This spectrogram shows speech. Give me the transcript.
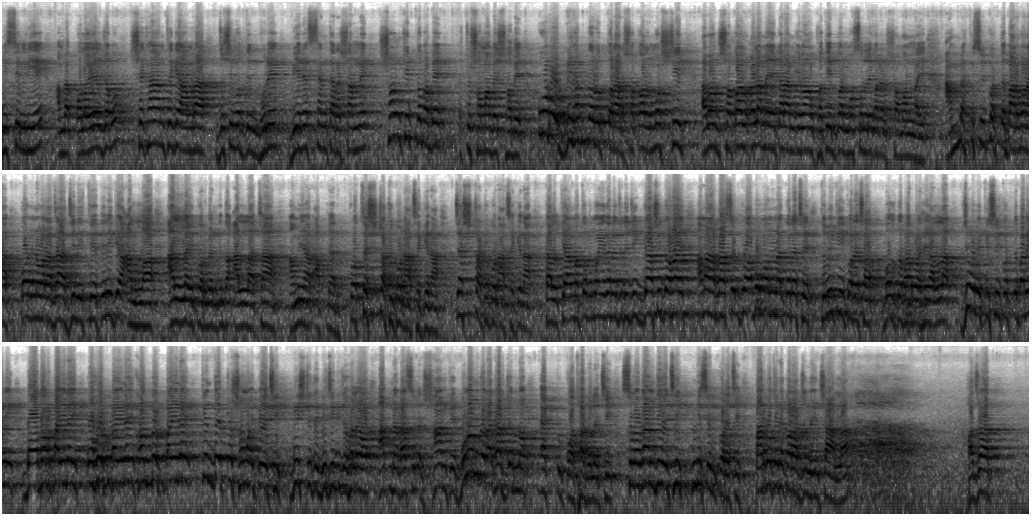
মিছিল নিয়ে আমরা পলয়েল যাব। সেখান থেকে আমরা জসিমউদ্দিন ঘুরে বিএনএস সেন্টারের সামনে সংক্ষিপ্তভাবে একটু সমাবেশ হবে। পুরো বৃহত্তর উত্তরার সকল মসজিদ এবং সকল ওলামে কারাম, ইমাম, খতিবগণ, মুসল্লিগণের সমন্বয়ে। আমরা কিছুই করতে পারব না। কর্ণওয়ালা যা যিনি তিনি কে আল্লাহ? আল্লাহ করবেন, কিন্তু আল্লাহ চান আমি আর আপনার প্রচেষ্টাটুকুন আছে কিনা, চেষ্টাটুকুন আছে কিনা। কালকে আমাদের ময়দানে যদি জিজ্ঞাসিত হয়, আমার রাসুলকে অবমাননা করেছে, তুমি কি করেছ? বলতে পারব, হে আল্লাহ, জীবনে কিছুই করতে পারিনি, বদর পাই নাই, ওহদ পাই নাই, খন্দক পাই নাই, কিন্তু একটু সময় পেয়েছি, বৃষ্টিতে ভিজে ভিজে হলেও আপনার রাসুলের শানকে বুলন্দ রাখার জন্য একটু কথা বলেছি। স্লোগান দিয়েছি, মিছিল করেছি। পার্বত এটা করার জন্য ইনশাআল্লাহ। হজরত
